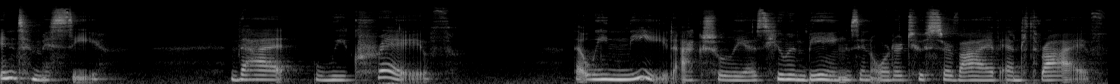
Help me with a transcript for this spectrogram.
intimacy that we crave that we need actually as human beings in order to survive and thrive.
